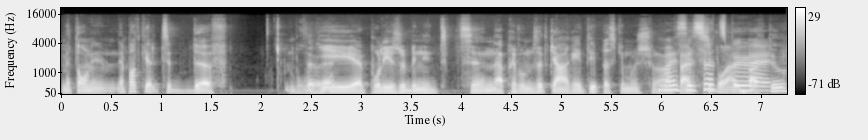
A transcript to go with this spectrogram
mettons les- n'importe quel type d'œuf brouillé euh, pour les œufs bénédictines. Après, vous me dites qu'à arrêter parce que moi, je suis vraiment Ouais, ça, pour peux, euh, partout.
